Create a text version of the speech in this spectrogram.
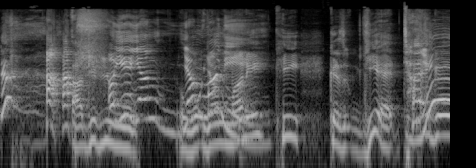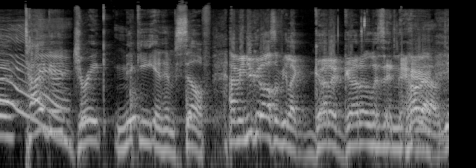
I'll give you. Oh yeah, young young, money. money. He because he had Tyga, Yeah. Tyga, Drake, Nicki, and himself. I mean, you could also be like Gudda Gudda was in there. Hold up, yeah, you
